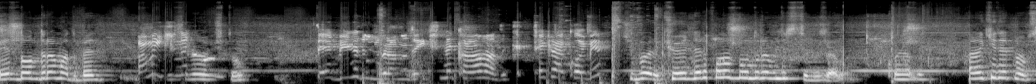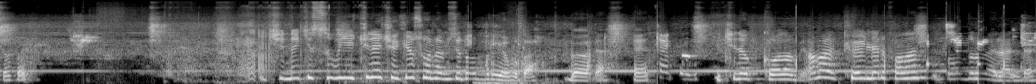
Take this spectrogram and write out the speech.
Ben donduramadı. Ben Ama içinde uçtum. evet, beni donduramadı. İçinde kalamadık. Tekrar koy bir. Şimdi böyle köyleri falan dondurabilirsiniz ama. Koyalım. Hareket etme bu sefer. İçindeki sıvıyı içine çekiyor sonra bizi donduruyor bu da. Böyle. Evet. İçine kovalamıyor. Ama köyleri falan dondurur herhalde.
